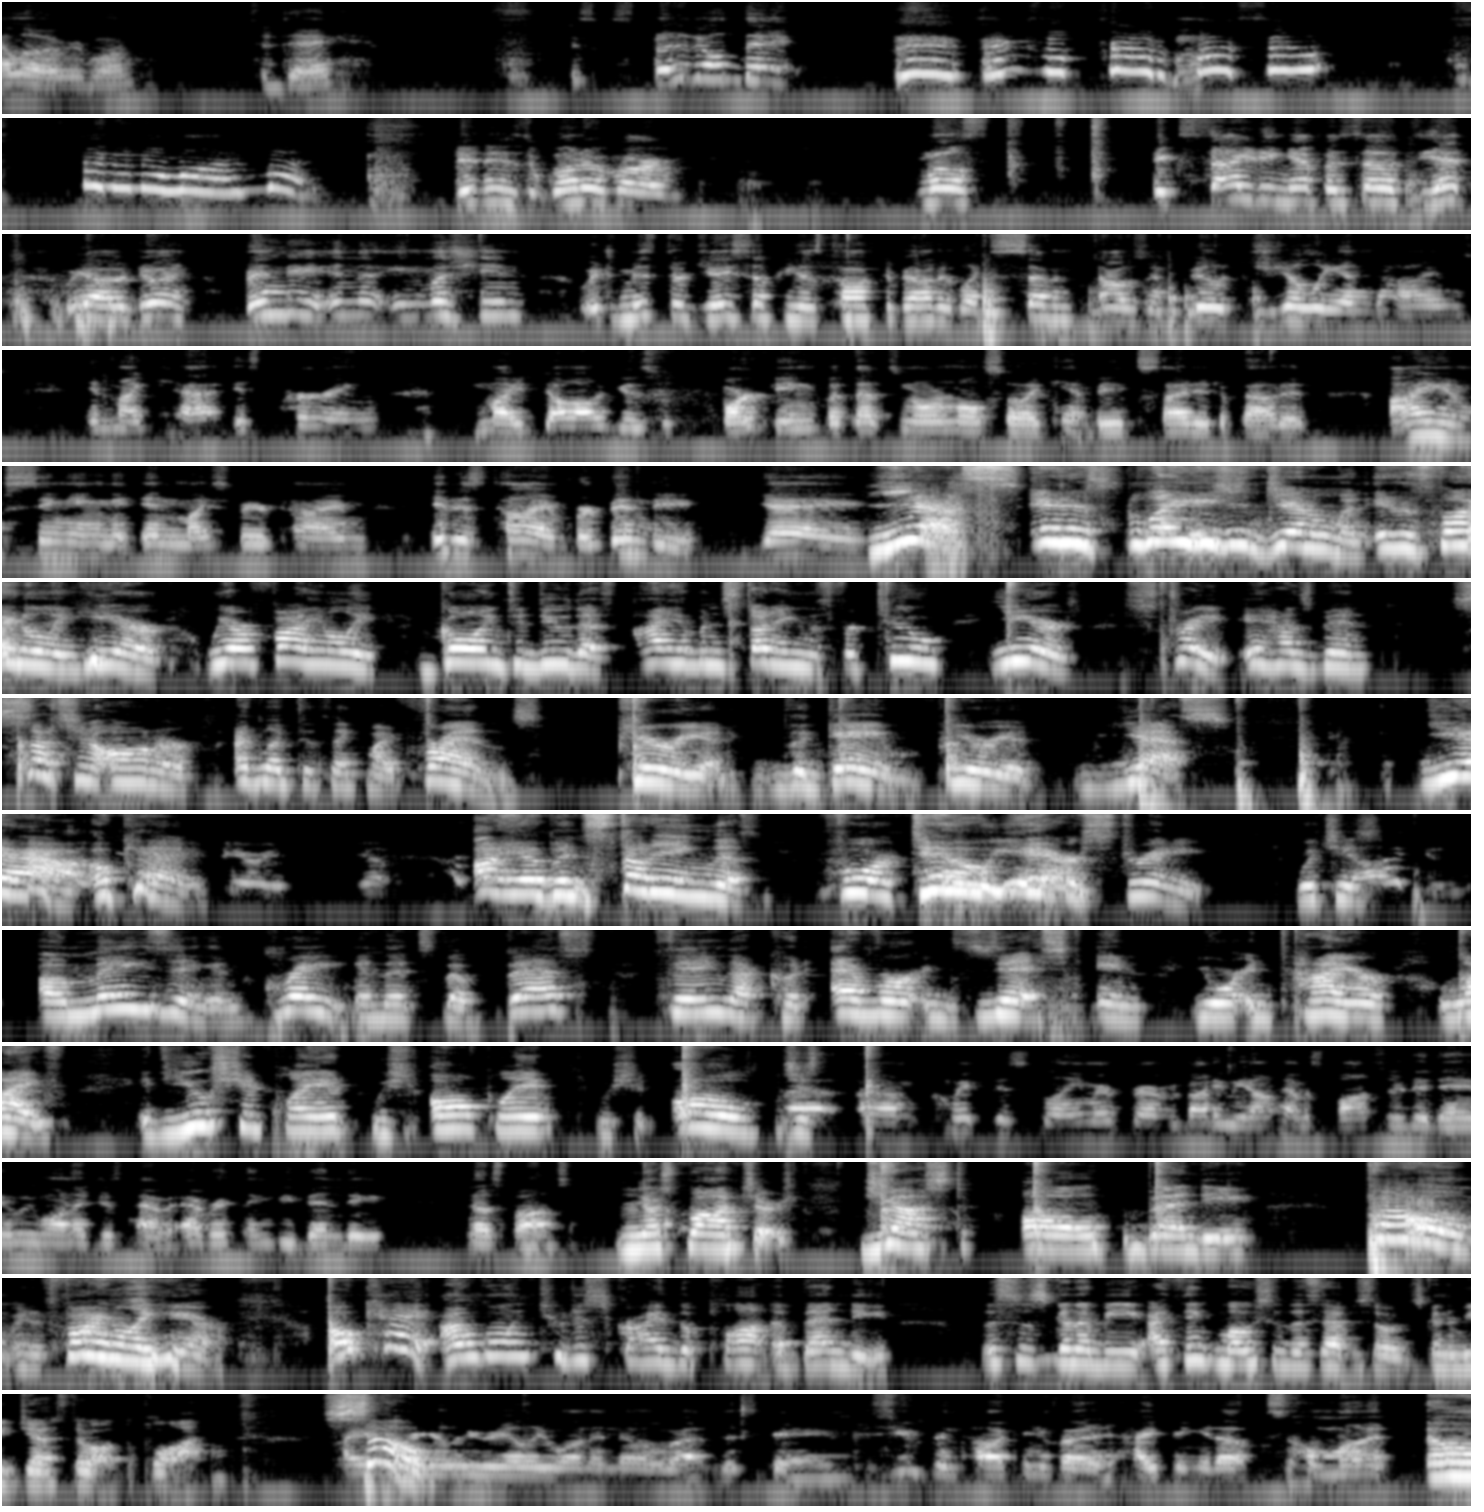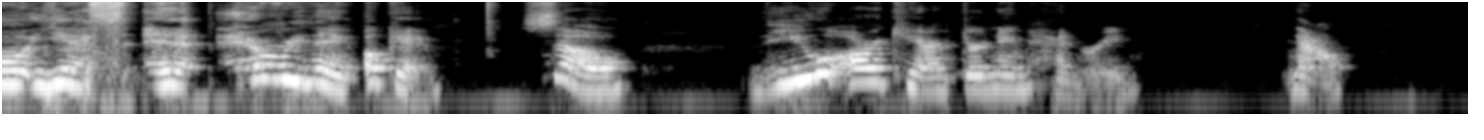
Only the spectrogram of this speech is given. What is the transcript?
Hello, everyone. Today is a special day. I'm so proud of myself. I don't know why, but it is one of our most exciting episodes yet. We are doing Bendy in the Ink Machine, which Mr. Jason he has talked about it like 7,000 bajillion times. And my cat is purring. My dog is barking, but that's normal, so I can't be excited about it. I am singing in my spare time. It is time for Bendy. Yay. Yes, it is, ladies and gentlemen, it is finally here. We are finally going to do this. I have been studying this for two years straight. It has been such an honor. I'd like to thank my friends, period. The game, period. Yes. Yeah, okay. Period. I have been studying this for two years straight, which is amazing and great, and it's the best thing that could ever exist in your entire life. If you should play it, we should all play it. We should all just uh, um, quick disclaimer for everybody: we don't have a sponsor today. We want to just have everything be bendy. No sponsor. no sponsors, just all bendy. Boom! And it's finally here. Okay, I'm going to describe the plot of Bendy. This is gonna be, I think most of this episode is gonna be just about the plot. So, I really, really want to know about this game because you've been talking about it, hyping it up so much. Oh, yes, and everything. Okay, so you are a character named Henry. Now,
